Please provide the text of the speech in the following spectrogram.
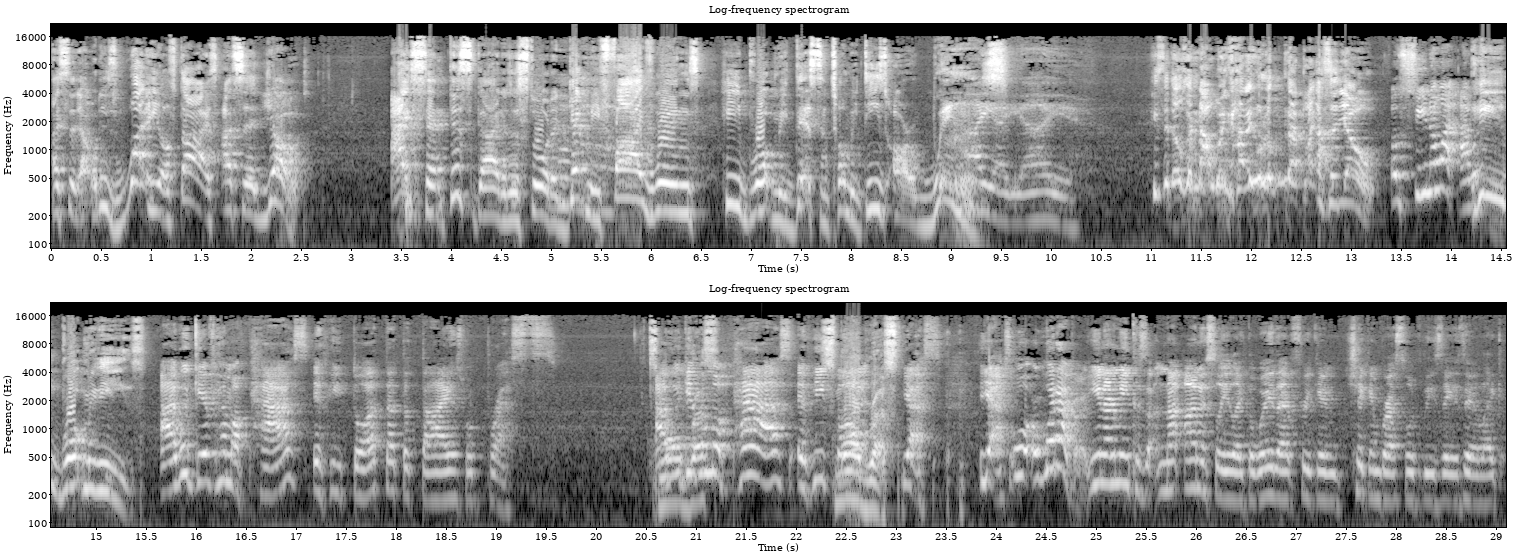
I said, "Oh, these what?" He goes, "Thighs." I said, "Yo, I sent this guy to the store to get me five wings. He brought me this and told me these are wings." Ay, ay, ay. He said, "Those are not wings. How they gonna look not like?" I said, "Yo, Oh, so you know what? I would, he brought me these." I would give him a pass if he thought that the thighs were breasts. I Small would give breasts? him a pass if he Small thought, breast. Yes, yes, or, or whatever. You know what I mean? Because not honestly, like the way that freaking chicken breasts look these days, they're like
